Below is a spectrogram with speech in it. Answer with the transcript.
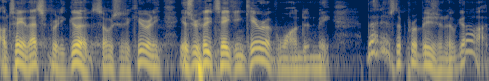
I'll tell you, that's pretty good. Social Security is really taking care of Wanda and me. That is the provision of God.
